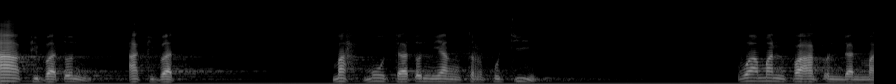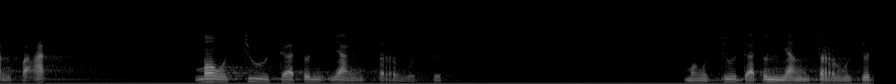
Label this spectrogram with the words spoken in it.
akibatun akibat mahmudatun yang terpuji. Wa manfaatun dan manfaat maujudatun yang terwujud. Maujudatun yang terwujud.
